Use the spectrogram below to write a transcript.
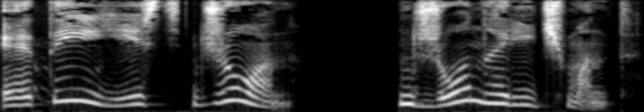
это и есть Джон. Джон Ричмонд.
